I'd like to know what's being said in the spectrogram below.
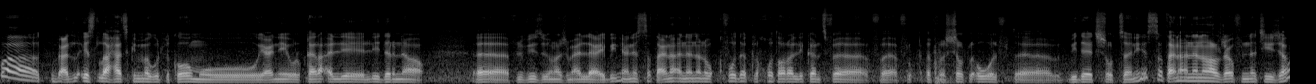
وبعد الإصلاحات كما قلت لكم ويعني والقراءة اللي اللي درنا آه، في ال visionnage مع اللاعبين يعني استطعنا أننا نوقفوا ذاك الخطورة اللي كانت في في, في الشوط الأول في بداية الشوط الثاني. استطعنا أننا نرجعوا في النتيجة.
